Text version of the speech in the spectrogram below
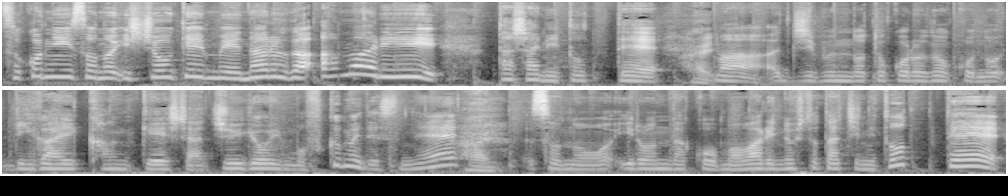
そこにその一生懸命なるがあまり他社にとって、はい。まあ、自分のところのこの利害関係者従業員も含めですね、はい。そのいろんなこう周りの人たちにとって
